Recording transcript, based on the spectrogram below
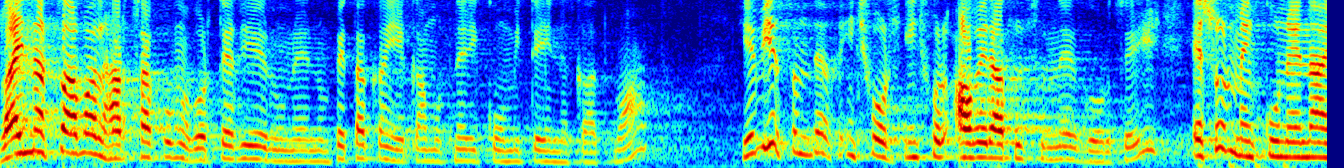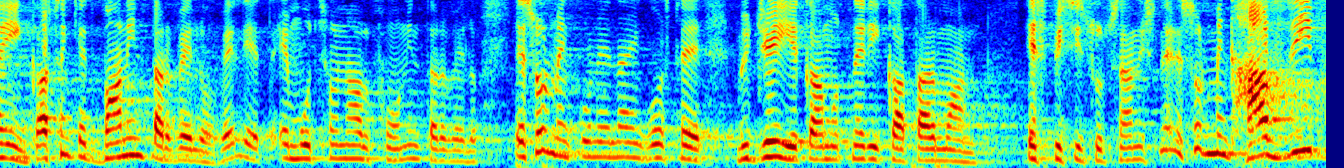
լայնածավալ հարցակումը, որ տեղի էր ունենում պետական եկամուտների կոմիտեի նկատմամբ, Եվ ես այնտեղ ինչ որ ինչ որ ավերածություններ գործեի, այսօր մենք կունենայինք, ասենք այդ բանին տրվելով, էլի, այդ էմոցիոնալ ֆոնին տրվելով։ Այսօր մենք կունենայինք ոչ թե բյուջեի եկամուտների կատարման այսպիսի ցուցանիշներ, այսօր մենք հազիվ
